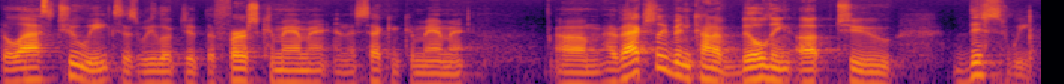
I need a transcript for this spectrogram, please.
the last two weeks, as we looked at the first commandment and the second commandment, um, have actually been kind of building up to this week,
